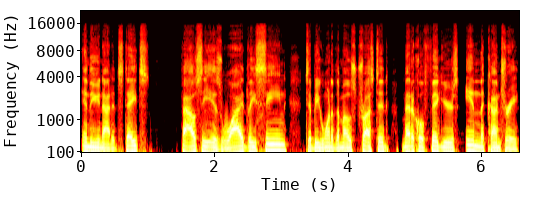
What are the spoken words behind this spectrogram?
in the United States. Fauci is widely seen to be one of the most trusted medical figures in the country.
